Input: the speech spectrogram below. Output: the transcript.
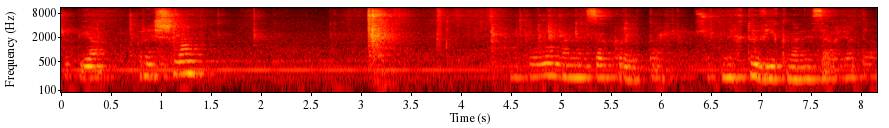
Щоб я прийшла. Було мене закрито, щоб ніхто вікна не заглядав.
